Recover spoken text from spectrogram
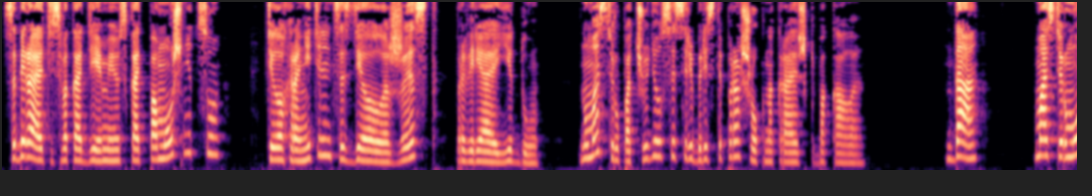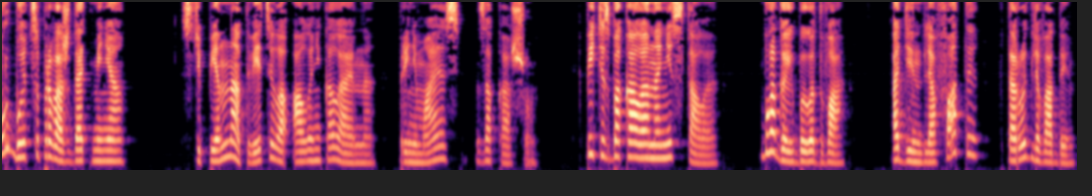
«Собираетесь в академию искать помощницу?» Телохранительница сделала жест, проверяя еду, но мастеру почудился серебристый порошок на краешке бокала. «Да, мастер Мур будет сопровождать меня», — степенно ответила Алла Николаевна, принимаясь за кашу. Пить из бокала она не стала, благо их было два — один для фаты, второй для воды.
